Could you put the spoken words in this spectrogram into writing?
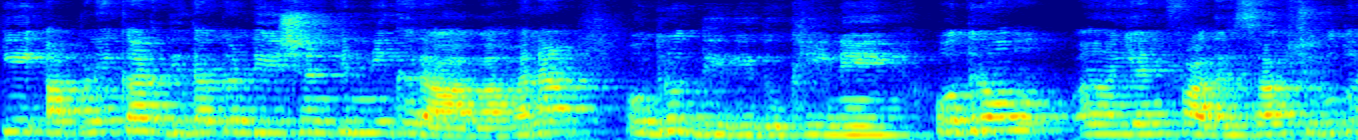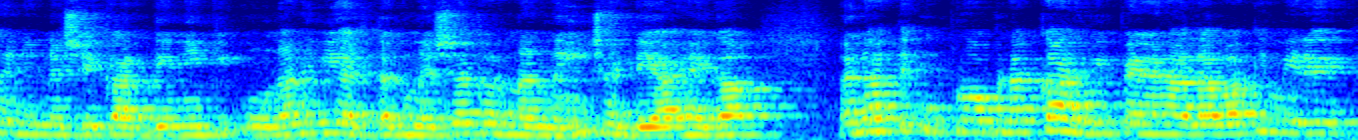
ਕਿ ਆਪਣੇ ਘਰ ਦੀ ਤਾਂ ਕੰਡੀਸ਼ਨ ਕਿੰਨੀ ਖਰਾਬ ਆ, ਹਨਾ? ਉਧਰੋਂ ਦੀਦੀ ਦੁਖੀ ਨੇ, ਉਧਰੋਂ ਯਾਨੀ ਫਾਦਰ ਸਾਹਿਬ ਸ਼ੁਰੂ ਤੋਂ ਇੰਨੇ ਨਸ਼ੇ ਕਰਦੇ ਨੇ ਕਿ ਉਹਨਾਂ ਨੇ ਵੀ ਅੱਜ ਤੱਕ ਨਸ਼ਾ ਕਰਨਾ ਨਹੀਂ ਛੱਡਿਆ ਹੈਗਾ। ਹਨਾ, ਤੇ ਉੱਪਰੋਂ ਆਪਣਾ ਘਰ ਵੀ ਪੈਣ ਵਾਲਾ ਵਾ ਕਿ ਮੇਰੇ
